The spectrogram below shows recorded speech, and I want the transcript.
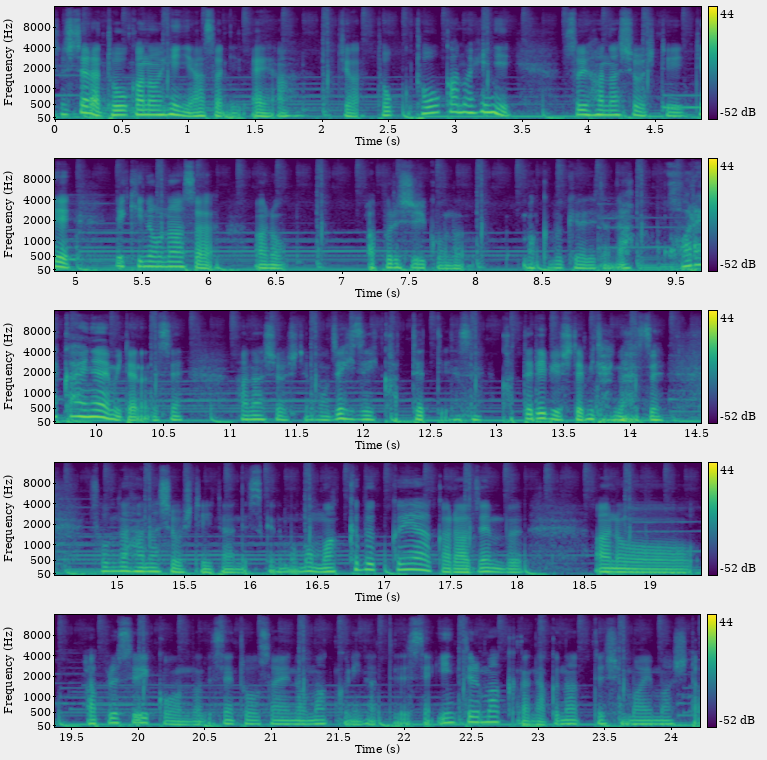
そしたら10日の日に朝に、えー、あ、違う、10日の日にそういう話をしていて、で昨日の朝、あの、Apple シリコンの MacBook が出たんで、あ、これ買えないみたいなですね、話をして、もうぜひぜひ買ってってですね、買ってレビューしてみたいなですね、そんな話をしていたんですけども、もう MacBook Air から全部、あの、Apple Silicon のですね、搭載の Mac になってですね、Intel Mac がなくなってしまいました。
